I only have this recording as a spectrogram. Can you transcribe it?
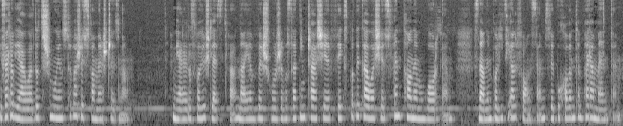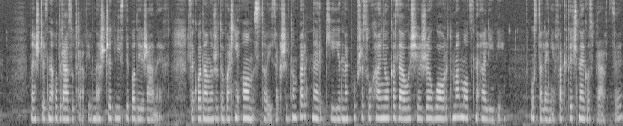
i zarabiała, dotrzymując towarzystwa mężczyznom. W miarę rozwoju śledztwa na jaw wyszło, że w ostatnim czasie Fig spotykała się z Fentonem Wardem, znanym policji Alfonsem z wybuchowym temperamentem. Mężczyzna od razu trafił na szczyt listy podejrzanych. Zakładano, że to właśnie on stoi za krzywdą partnerki, jednak po przesłuchaniu okazało się, że Ward ma mocne alibi. Ustalenie faktycznego sprawcy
